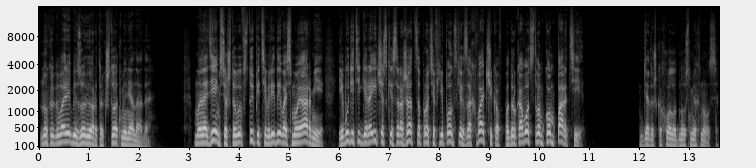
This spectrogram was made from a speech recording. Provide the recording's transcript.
Ну-ка говори без уверток, что от меня надо? Мы надеемся, что вы вступите в ряды 8-й армии и будете героически сражаться против японских захватчиков под руководством Компартии. Дедушка холодно усмехнулся.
